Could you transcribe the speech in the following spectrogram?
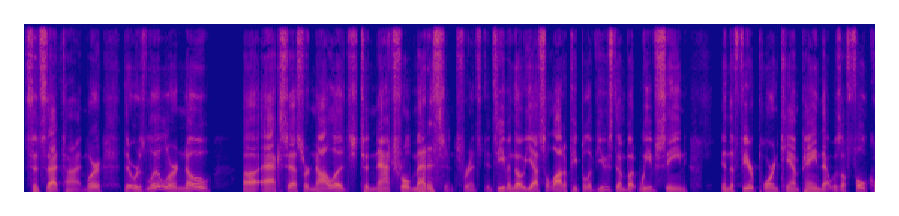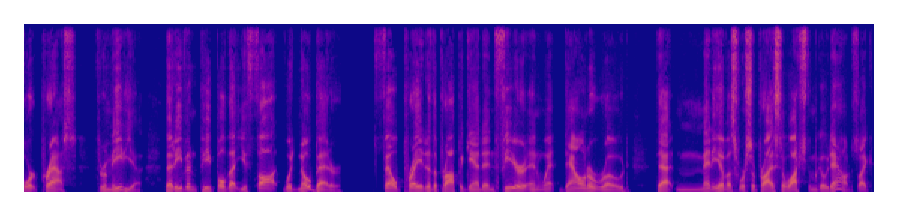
since that time, where there was little or no uh, access or knowledge to natural medicines, for instance. Even though, yes, a lot of people have used them, but we've seen in the fear porn campaign that was a full court press through media that even people that you thought would know better fell prey to the propaganda and fear and went down a road that many of us were surprised to watch them go down. It's like,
